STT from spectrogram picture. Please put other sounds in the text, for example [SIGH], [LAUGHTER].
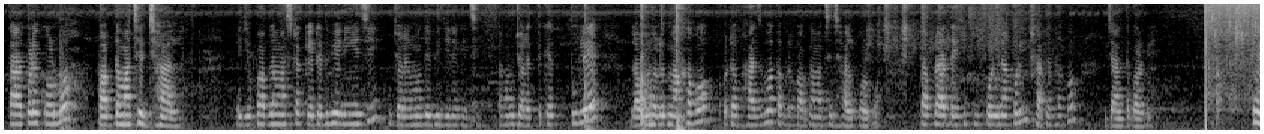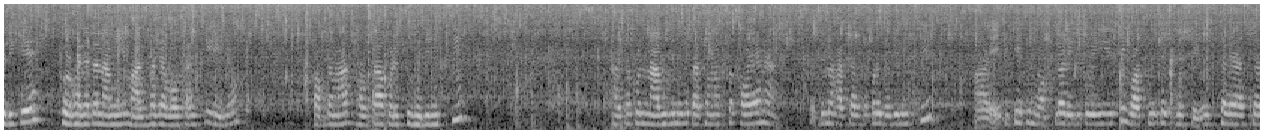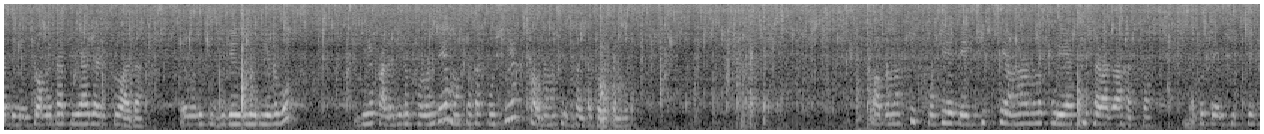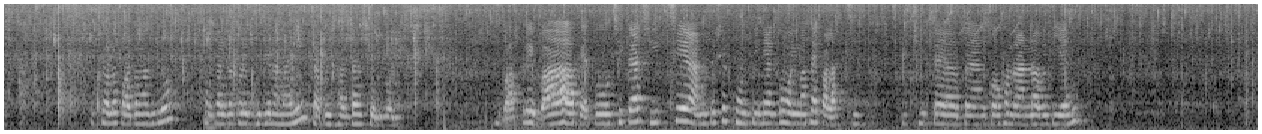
তারপরে করব পাবদা মাছের ঝাল। এই যে পাবদা মাছটা কেটে ধুয়ে নিয়েছি, জলের মধ্যে ভিজিয়ে রেখেছি। এখন জলের থেকে তুলে লবণ হলুদ মাখাবো, ওটা ভাজবো, তারপরে পাবদা মাছের ঝাল করব। তারপরে আর দেখি কী করি না করি, সাথে থাকো, জানতে পারবে। তো এদিকে থোর ভাজাটা নামিয়ে মাছ ভাজা বসাইছি, এই যে পাবদা মাছ হালকা করে একটু ভেজে নিচ্ছি। হালকা করে না ভেজে নিলে কাঁচা মাছ তো খাওয়া যায় না, ওই জন্য হালকা হালকা করে ভেজে নিচ্ছি। আর এদিকে একটু মশলা রেডি করে নিয়েছি গসমিতে ঘষে মিক্সারে আর দিই টমেটো, পেঁয়াজ আর একটু আদা। এর মধ্যে একটু দিয়ে দেবো। দিয়ে কালো জিরে ফোড়ন দিয়ে মশলাটা কষিয়ে পাবদা মাছের ঝালটা করে ফেলব। পাবদা মাছ কষিয়ে তেল ছিটছে, আমার মনে পুড়ে যাচ্ছে সারা গা হাত পা এত তেল ছিটছে। চলো পাবদা মাছগুলো হালকা হালকা করে ভেজে নামাই তারপরে ঝালটা তৈরি করি বাপরে বাপ, এত ছিটা ছিটছে, আমি তো সে খুন কিনে একদম ওই মাথায় পালাচ্ছি। ছিটটা কখন রান্না হবে কি জানি।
